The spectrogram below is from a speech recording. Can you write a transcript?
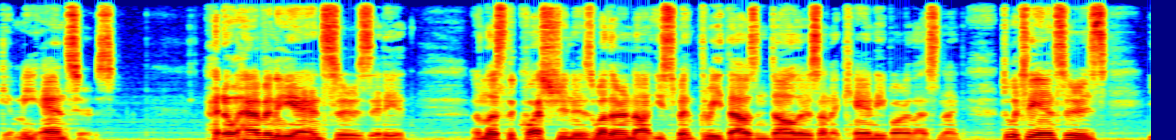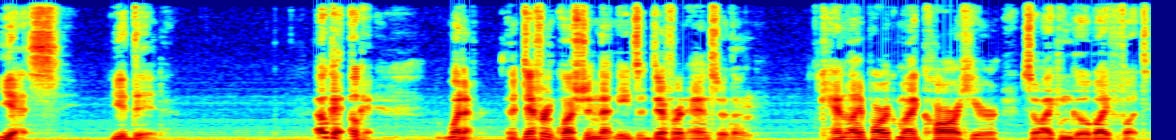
Give me answers. I don't have any answers, idiot. Unless the question is whether or not you spent $3,000 on a candy bar last night. To which the answer is yes, you did. Okay, okay. Whatever. A different question that needs a different answer then. Can I park my car here so I can go by foot?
